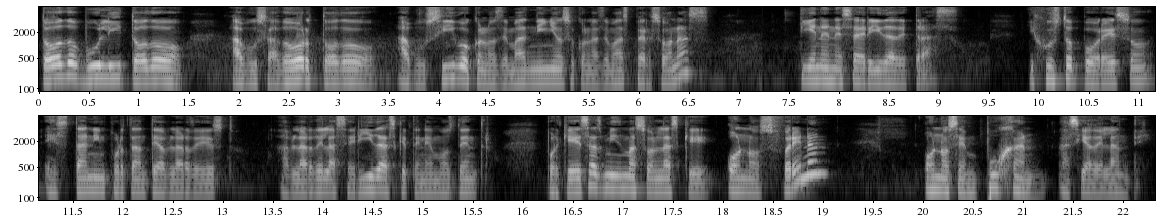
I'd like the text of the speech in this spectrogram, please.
Todo bully, todo abusador, todo abusivo con los demás niños o con las demás personas, tienen esa herida detrás. Y justo por eso es tan importante hablar de esto, hablar de las heridas que tenemos dentro, porque esas mismas son las que o nos frenan o nos empujan hacia adelante.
